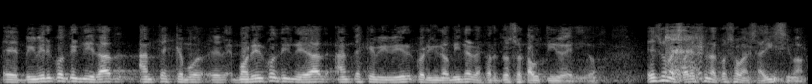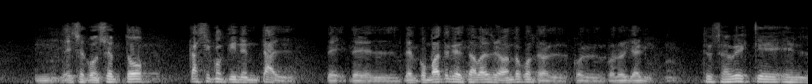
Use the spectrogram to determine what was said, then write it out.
eh, vivir con dignidad antes que eh, morir con dignidad antes que vivir con ignominia el espantoso cautiverio. Eso me parece una cosa avanzadísima, ese concepto casi continental del, combate que se estaba llevando contra el, colonialismo. Tú sabes que en,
